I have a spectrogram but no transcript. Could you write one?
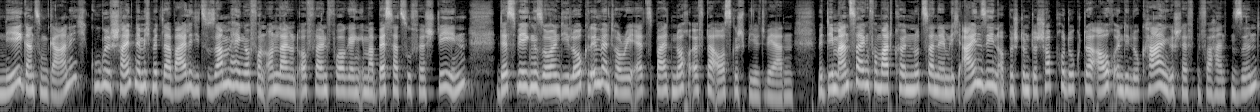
Nee, ganz und gar nicht. Google scheint nämlich mittlerweile die Zusammenhänge von Online- und Offline-Vorgängen immer besser zu verstehen. Deswegen sollen die Local Inventory Ads bald noch öfter ausgespielt werden. Mit dem Anzeigenformat können Nutzer nämlich einsehen, ob bestimmte Shop-Produkte auch in den lokalen Geschäften vorhanden sind.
